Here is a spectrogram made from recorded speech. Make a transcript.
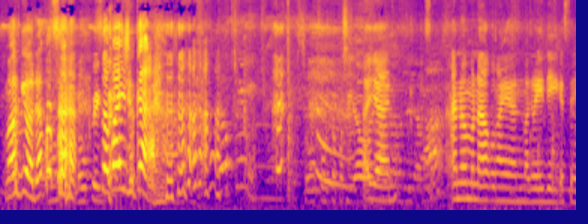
Magyo, dapat sa sabay juga. sukol to pa si Awa. Ayan. Ano muna ako ngayon, mag-ready kasi.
